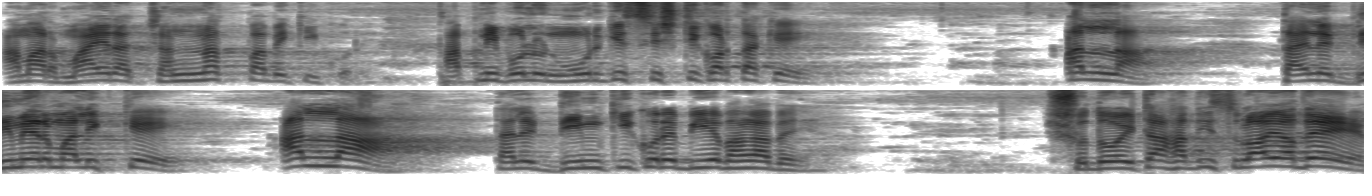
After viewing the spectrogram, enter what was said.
আমার মায়েরা জান্নাত পাবে কি করে? আপনি বলুন মুরগির সৃষ্টিকর্তাকে? আল্লাহ। তাইলে ডিমের মালিককে? আল্লাহ। তাহলে ডিম কি করে বিয়ে ভাঙাবে? শুধু ওইটা হাদিস লয় ওদের।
